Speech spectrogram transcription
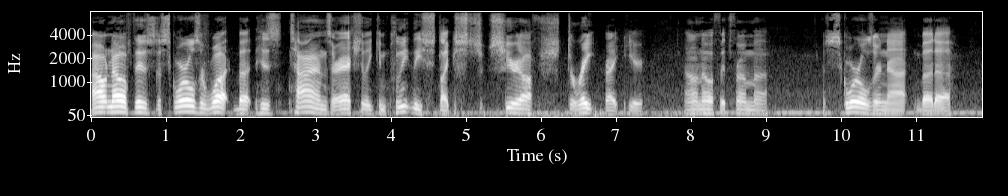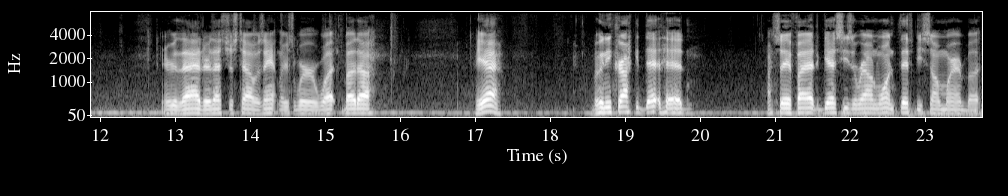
I don't know if there's the squirrels or what, but his tines are actually completely like sheared off straight right here. I don't know if it's from uh, squirrels or not, but uh, either that or that's just how his antlers were or what. But uh, yeah, Boone Crockett Deadhead. I say if I had to guess, he's around 150 somewhere, but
